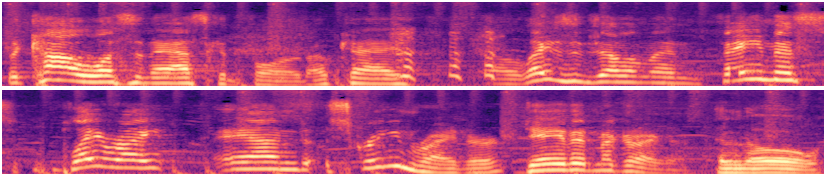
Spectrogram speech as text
The cow wasn't asking for it, okay? Uh, ladies and gentlemen, famous playwright and screenwriter David MacGregor. Hello.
